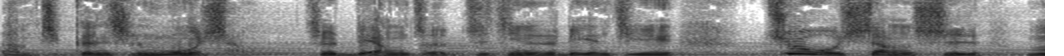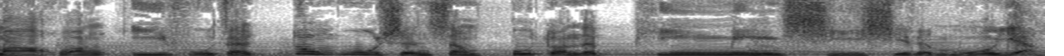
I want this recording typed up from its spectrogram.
那么，就更是默想这两者之间的连结，就像是蚂蝗依附在动物身上，不断的拼命吸血的模样。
